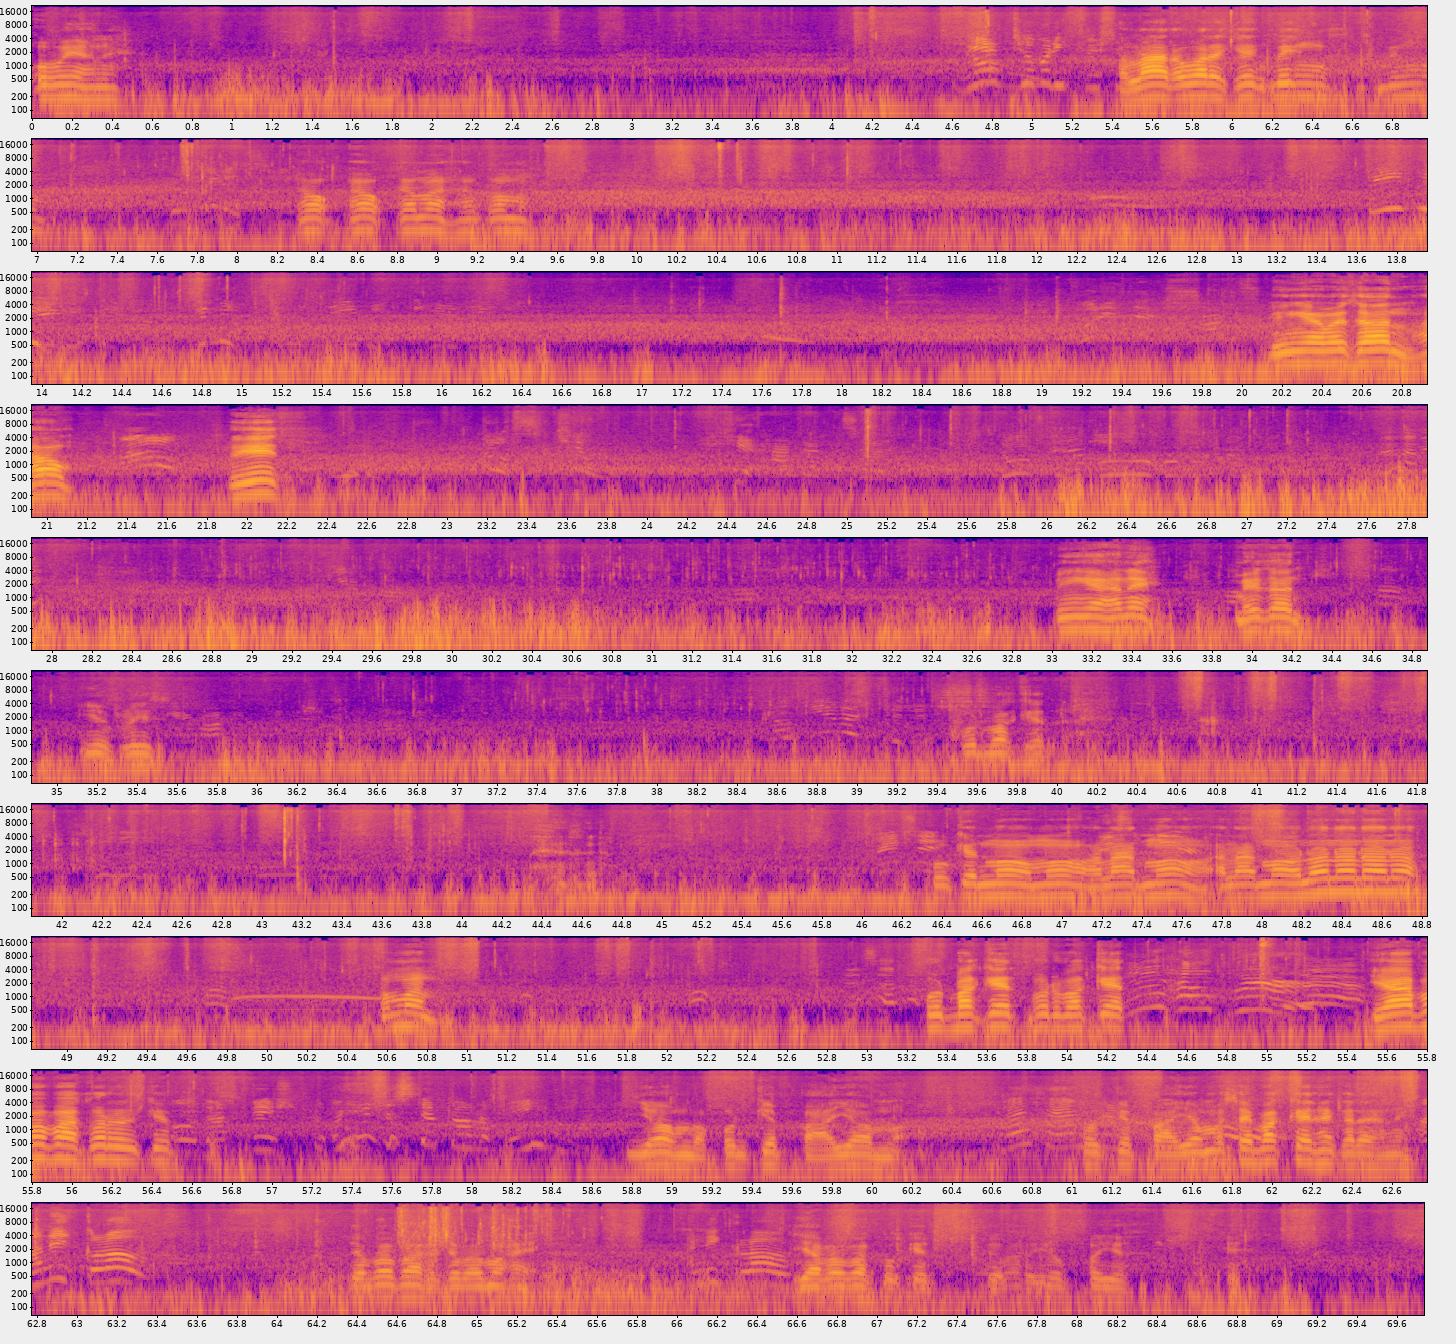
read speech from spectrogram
โอ้ยยังนี่ We have too many fish. เอาลาดเอาไว้เก่งบิงบิง เข้าเข้ากันมาเข้ากันมาบิงไงไม่ทันเข้ารีดบิงไงนี่ไม่ทัน Yeah, please. Put bucket. Put get more, more, a lot more, a lot more. No, no, no, no. Come on. Put bucket, put bucket. Helper! Yeah, Papa, go to get. Oh, that fish. Oh, you just stepped on a baby. ยอมหรอกคนเก็บป่ายอมหรอกคนเก็บป่ายอมมาใส่บักเก็ตให้ก็ได้นี่ I need gloves. เดี๋ยวป้าป้าจะมาให้ I need gloves. อย่าป้าป้าก็เก็บเก็บไปยกไปยกโอเคคุณคนบักเก็ตอันนี้ยาฮะเดโมเลยไม่กล้าอย่าว่าเรื่องโอ้เข้ามาเอานะ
